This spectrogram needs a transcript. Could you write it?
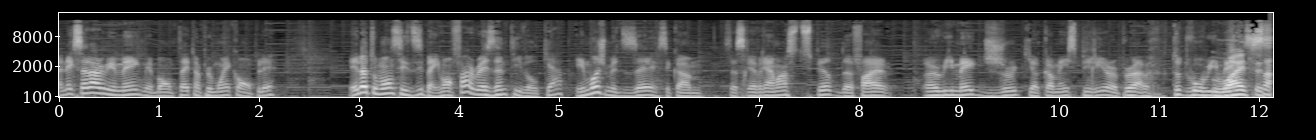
un excellent remake, mais bon, peut-être un peu moins complet. Et là, tout le monde s'est dit, ben, ils vont faire Resident Evil 4. Et moi, je me disais, c'est comme, ce serait vraiment stupide de faire un remake du jeu qui a comme inspiré un peu à tous vos remakes Ouais, qui c'est s'en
